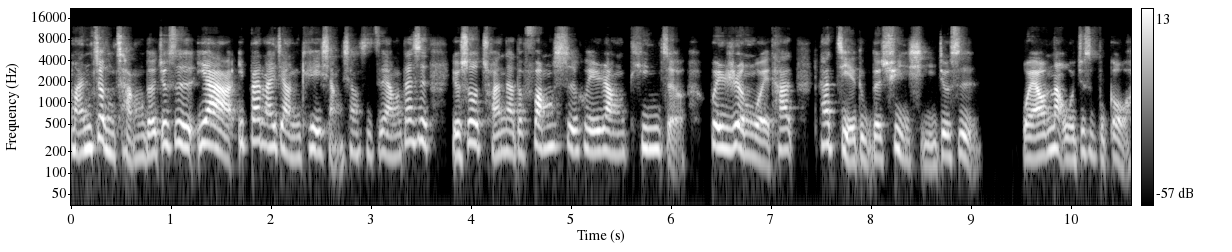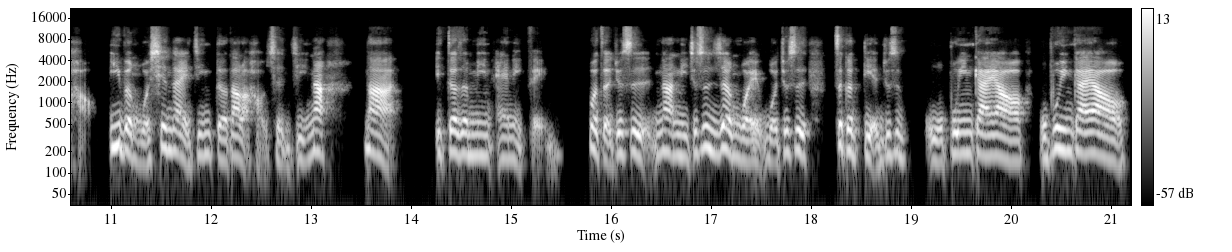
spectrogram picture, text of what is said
蛮正常的，就是呀，一般来讲你可以想象是这样，但是有时候传达的方式会让听者会认为他他解读的讯息就是我要那我就是不够好，even 我现在已经得到了好成绩，那。那 it doesn't mean anything，或者就是那你就是认为我就是这个点，就是我不应该要，我不应该要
